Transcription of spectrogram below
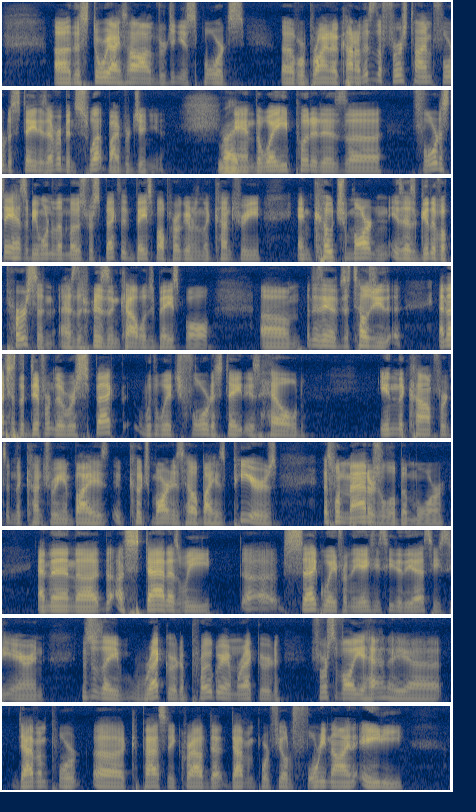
Uh, the story I saw on Virginia Sports, uh, where Brian O'Connor. This is the first time Florida State has ever been swept by Virginia. right? And the way he put it is, uh, Florida State has to be one of the most respected baseball programs in the country, and Coach Martin is as good of a person as there is in college baseball. Um, I just think it just tells you, and that's just the different, the respect with which Florida State is held in the conference in the country, and by his Coach Martin is held by his peers. This one matters a little bit more. And then uh, a stat as we uh, segue from the ACC to the SEC, Aaron. This was a record, a program record. First of all, you had a uh, Davenport uh, capacity crowd, Da- Davenport Field, 4980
